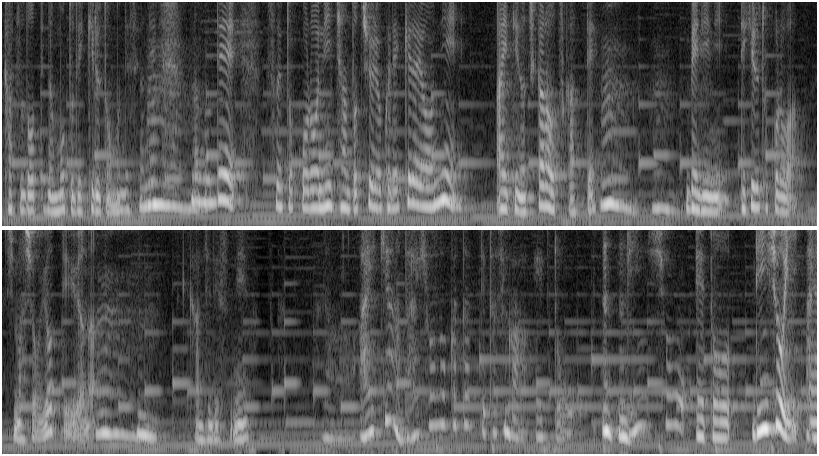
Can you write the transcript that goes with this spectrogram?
活動っていうのはもっとできると思うんですよね。うん、なのでそういうところにちゃんと注力できるように IT の力を使って便利にできるところはしましょうよっていうような、感じですね。アイケアの代表の方って確か、えっ、ー、とうんうん、臨床えっ、ー、と臨床医、えー、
